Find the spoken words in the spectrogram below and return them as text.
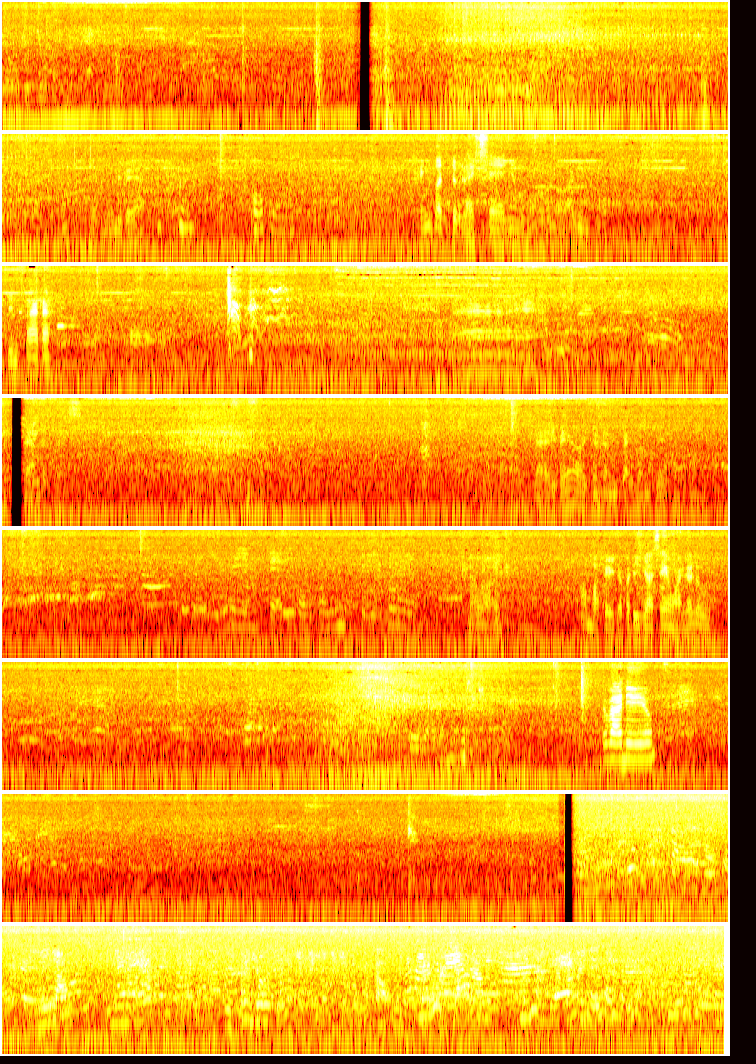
vô đi vô đây người khác đi bé Khánh Vân tự lái xe nha mọi người ơi VinFast á. Để đi bé ơi, cho nên chạy bên kia thôi đâu rồi không bà kỳ là phải đi ra xe ngoài đó luôn. Bye bye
